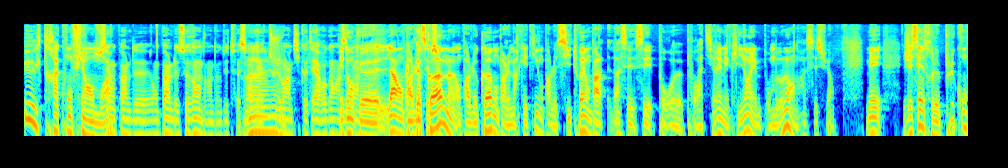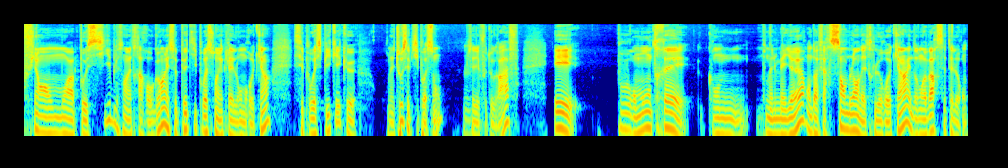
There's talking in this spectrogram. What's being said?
ultra confiant en moi. on, parle de, on parle de se vendre, hein, donc de toute façon, il y a toujours un petit côté arrogant. Et donc euh, là, on parle de com, on parle de com, on parle de marketing, on parle de site web, on parle. C'est pour, pour attirer mes clients et pour me vendre, c'est sûr. Mais j'essaie d'être le plus confiant en moi possible sans être arrogant. Et ce petit poisson avec l'aileron de requin, c'est pour expliquer que on est tous ces petits poissons, mmh. c'est des photographes, et pour montrer qu'on est le meilleur, on doit faire semblant d'être le requin et d'en avoir cet aileron.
